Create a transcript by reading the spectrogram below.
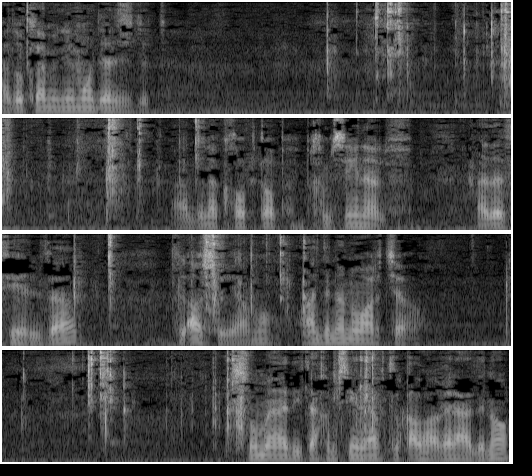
هادو كامل les modèles جدد عندنا crop top بخمسين ألف. هذا فيه ال vert. في ال H&M وعندنا noir تاعو. السومة هذه تاع خمسين ألف تلقاوها غير عندنا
